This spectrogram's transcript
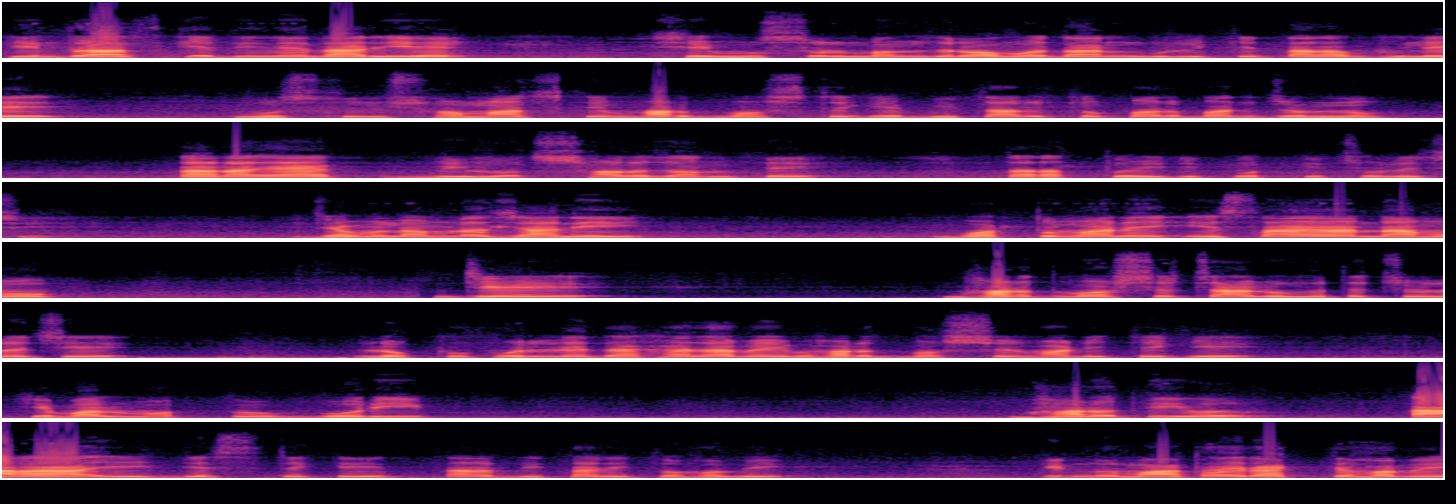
কিন্তু আজকে দিনে দাঁড়িয়ে সেই মুসলমানদের অবদানগুলিকে তারা ভুলে মুসলিম সমাজকে ভারতবর্ষ থেকে বিতাড়িত করবার জন্য তারা এক বৃহৎ ষড়যন্ত্রে তারা তৈরি করতে চলেছে। যেমন আমরা জানি, বর্তমানে এসআইআর নামক যে ভারতবর্ষে চালু হতে চলেছে, লক্ষ্য করলে দেখা যাবে ভারতবর্ষের মাটি থেকে কেবলমাত্র গরিব ভারতীয় তারা এই দেশ থেকে তারা বিতাড়িত হবে। কিন্তু মাথায় রাখতে হবে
